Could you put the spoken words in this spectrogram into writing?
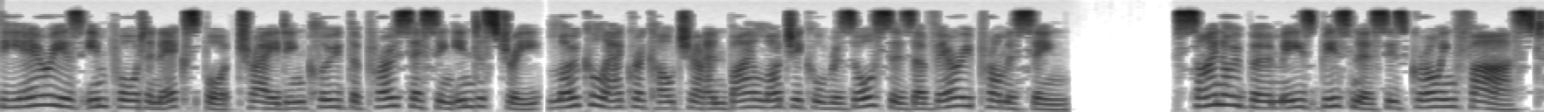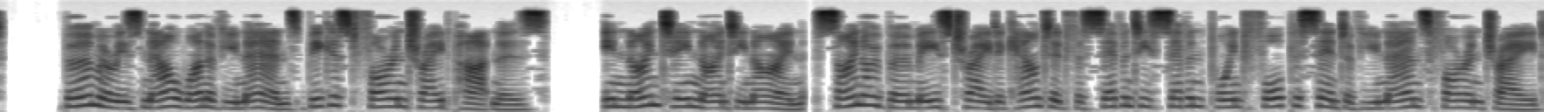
The area's import and export trade include the processing industry, local agriculture and biological resources are very promising. Sino-Burmese business is growing fast. Burma is now one of Yunnan's biggest foreign trade partners. In 1999, Sino-Burmese trade accounted for 77.4% of Yunnan's foreign trade.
